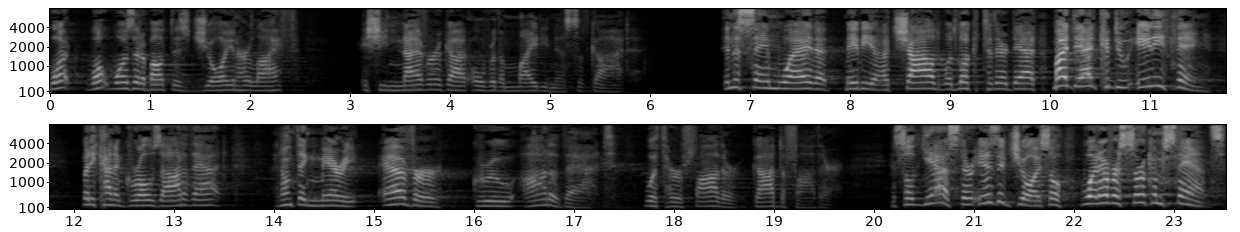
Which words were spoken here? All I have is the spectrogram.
What, what was it about this joy in her life? Is she never got over the mightiness of God. In the same way that maybe a child would look to their dad, my dad could do anything, but he kind of grows out of that. I don't think Mary ever grew out of that with her father, God the Father. And so, yes, there is a joy. So, whatever circumstance,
